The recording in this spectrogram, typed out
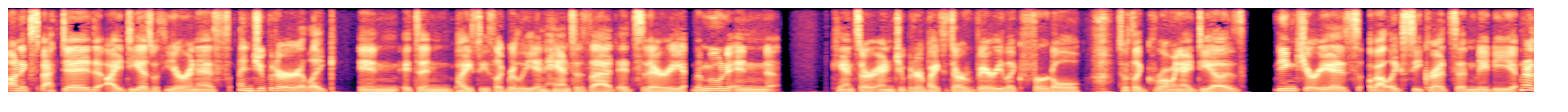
Unexpected ideas with Uranus and Jupiter, like in it's in Pisces, like really enhances that. It's very the moon in Cancer and Jupiter and Pisces are very like fertile. So it's like growing ideas, being curious about like secrets, and maybe know,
